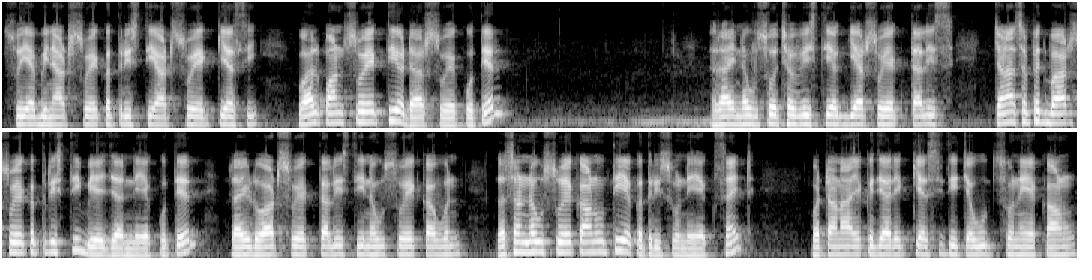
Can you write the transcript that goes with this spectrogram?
સોયાબીન આઠસો એકત્રીસથી આઠસો એક્યાસી, વાલ પાંચસો એકથી અઢારસો એકોતેર રાય નવસો છવ્વીસથી અગિયારસો એકતાલીસ ચણા સફેદ બારસો એકત્રીસથી બે હજાર ને એકોતેર, રાયડો આઠસો એકતાલીસથી નવસો એકાવન, લસણ નવસો એકાણુંથી એકત્રીસો ને એકસાઠ, વટાણા એક હજાર એક્યાસીથી ચૌદસો ને એકાણું.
